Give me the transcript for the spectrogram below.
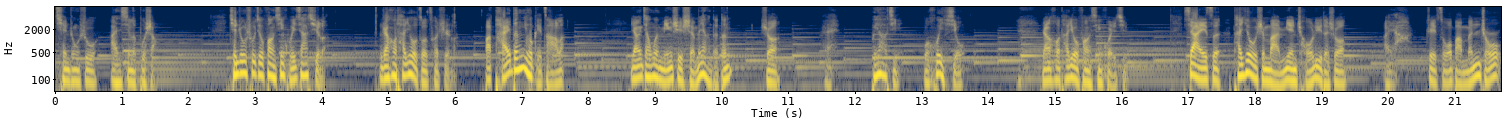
钱钟书安心了不少。钱钟书就放心回家去了。然后他又做错事了，把台灯又给砸了。杨绛问明是什么样的灯，说：“哎，不要紧，我会修。”然后他又放心回去。下一次他又是满面愁虑地说：“哎呀，这次我把门轴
